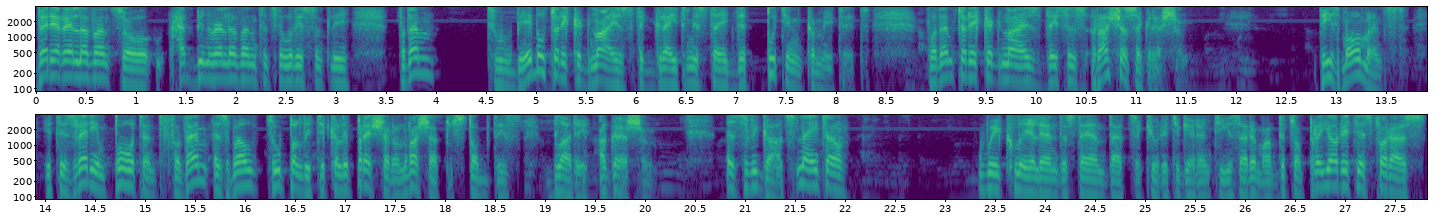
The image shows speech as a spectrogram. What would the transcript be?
very relevant or have been relevant until recently, for them to be able to recognize the great mistake that Putin committed, for them to recognize this is Russia's aggression. These moments, it is very important for them as well to politically pressure on Russia to stop this bloody aggression. As regards NATO, we clearly understand that security guarantees are among the top priorities for us.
